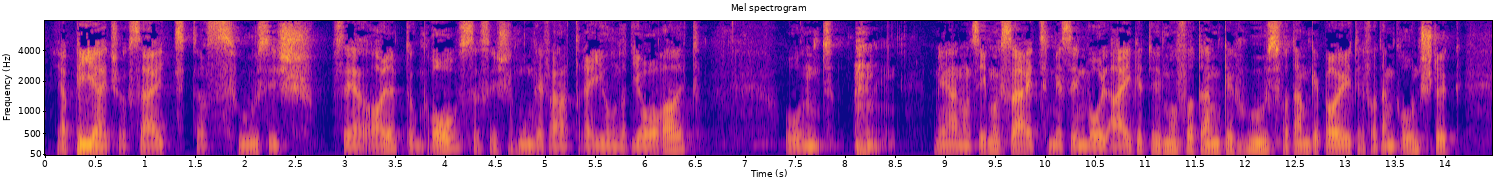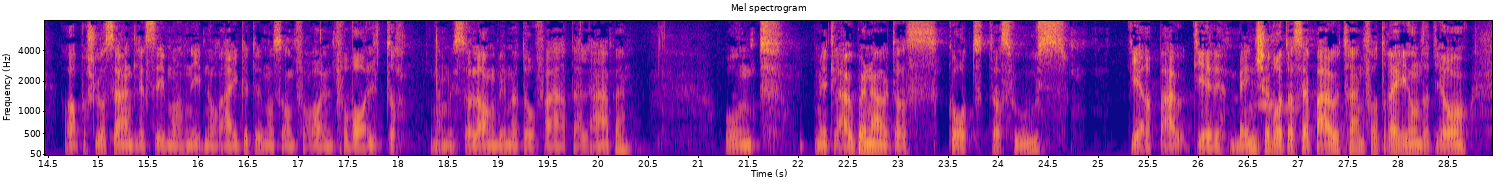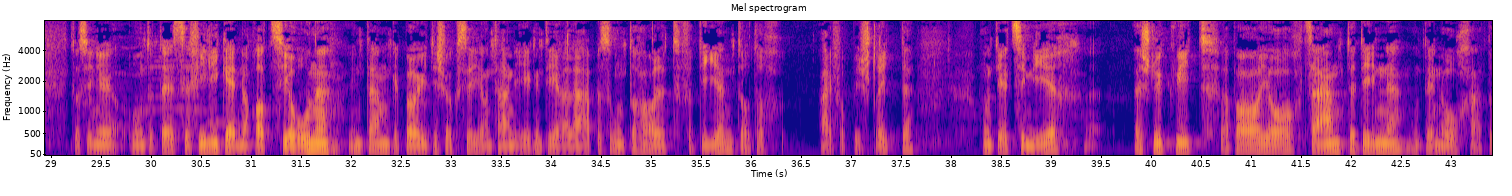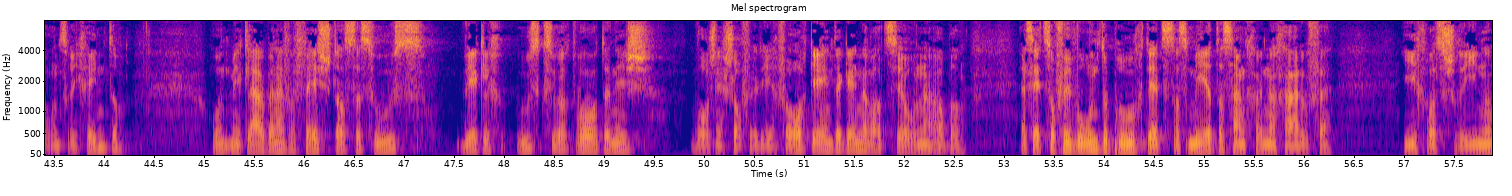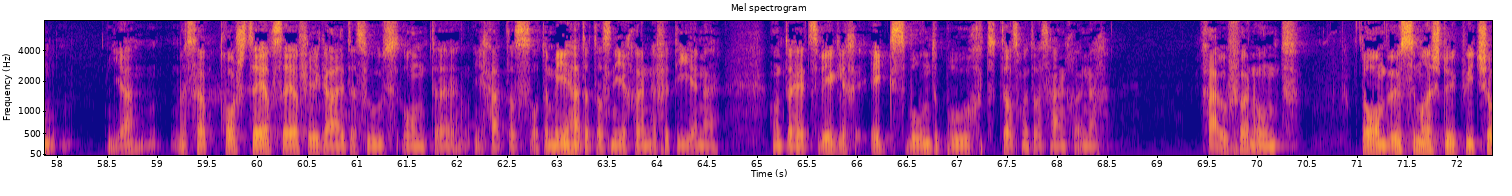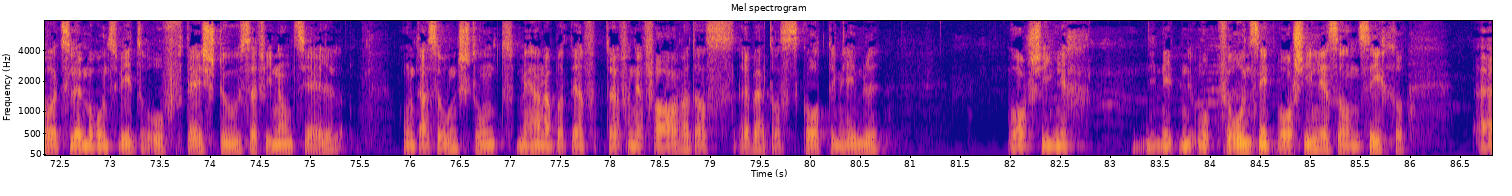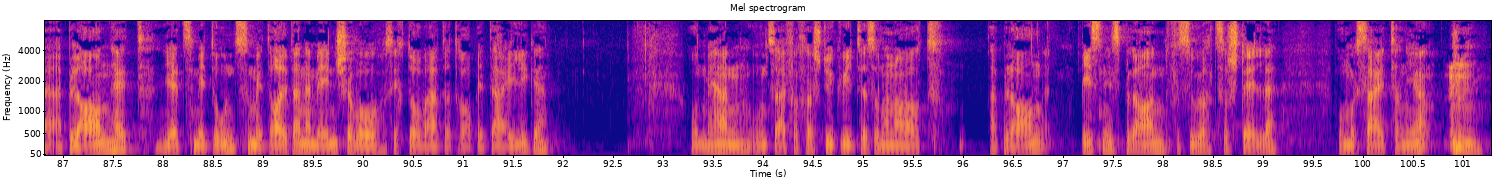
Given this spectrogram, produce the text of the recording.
Ja, Pia hat schon gesagt, das Haus ist sehr alt und groß. Es ist ungefähr 300 Jahre alt. Und wir haben uns immer gesagt, wir sind wohl Eigentümer von dem Haus, von dem Gebäude, von dem Grundstück. Aber schlussendlich sind wir nicht nur Eigentümer, sondern vor allem Verwalter. Nämlich so lange, wie wir hier werden leben. Und wir glauben auch, dass Gott das Haus, die, die Menschen, die das erbaut haben vor 300 Jahren, da sind ja unterdessen viele Generationen in diesem Gebäude schon gesehen und haben irgendwie ihren Lebensunterhalt verdient oder einfach bestritten. Und jetzt sind wir ein Stück weit ein paar Jahrzehnte drin und dann auch unsere Kinder. Und wir glauben einfach fest, dass das Haus wirklich ausgesucht worden ist wahrscheinlich schon für die vorgehenden Generationen, aber es hat so viel Wunder gebraucht jetzt, dass wir das haben können kaufen. Ich als Schreiner, ja, es kostet sehr, sehr viel Geld das Haus und äh, ich hätte das oder wir hätten das nie können verdienen. Und da hat es wirklich ex Wunder gebraucht, dass wir das haben können kaufen und darum wissen wir ein Stück weit schon, jetzt lassen wir uns wieder auf Test raus, finanziell und auch sonst. Und wir haben aber dürfen erfahren, dass, eben, dass Gott im Himmel wahrscheinlich, nicht, für uns nicht wahrscheinlich, sondern sicher äh, einen Plan hat, jetzt mit uns und mit all diesen Menschen, die sich da werden daran beteiligen. Und wir haben uns einfach ein Stück weit so eine Art einen Plan, Businessplan versucht zu erstellen, wo wir gesagt haben, ja,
